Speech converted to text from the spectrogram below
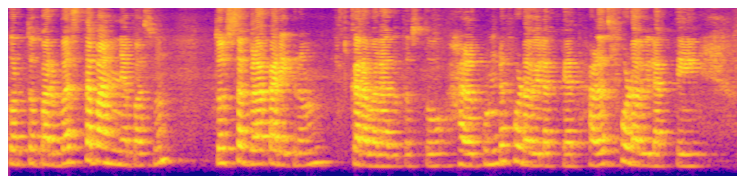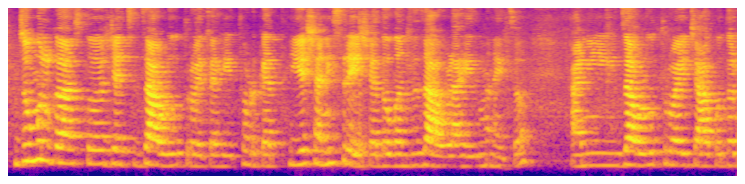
करतो पार बस्ता बांधण्यापासून तो सगळा कार्यक्रम करावा लागत असतो. हळकुंड फोडावे लागतात हळद फोडावी लागते. जो मुलगा असतो ज्याचं जावळ उतरवायचं आहे थोडक्यात यश आणि श्रेयश या दोघांचं जावळ आहे म्हणायचं. आणि जावळ उतरवायच्या अगोदर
